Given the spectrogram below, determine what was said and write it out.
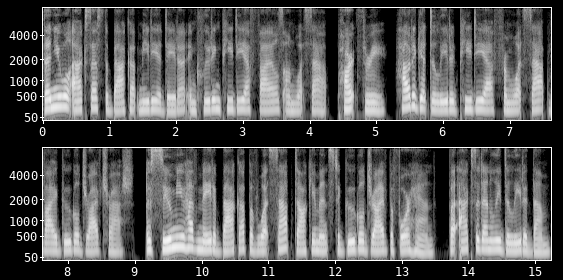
Then you will access the backup media data including PDF files on WhatsApp. Part 3. How to get deleted PDF from WhatsApp via Google Drive Trash. Assume you have made a backup of WhatsApp documents to Google Drive beforehand but accidentally deleted them.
